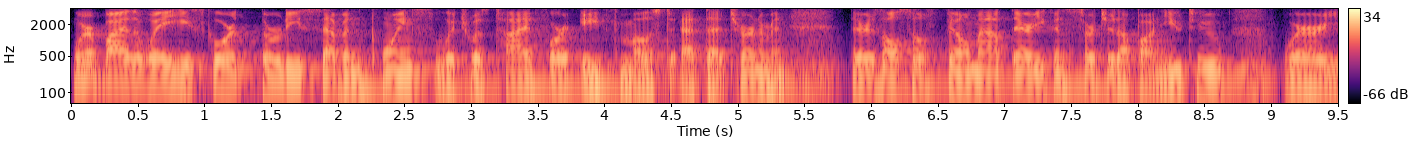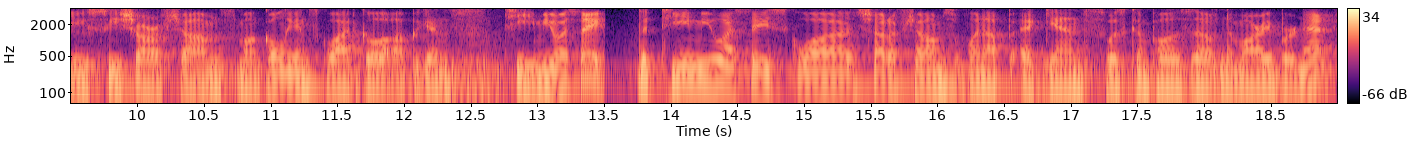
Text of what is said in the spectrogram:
where, by the way, he scored 37 points, which was tied for eighth most at that tournament. There's also film out there. You can search it up on YouTube where you see Sharavjamts' Mongolian squad go up against Team USA. The Team USA squad Sharavjamts went up against was composed of Nimari Burnett,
